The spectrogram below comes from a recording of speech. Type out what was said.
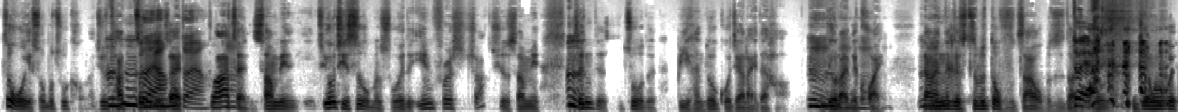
这我也说不出口了。就是它真的在发展上面，尤其是我们所谓的 infrastructure 上面，真的是做的比很多国家来得好，又来得快。当然，那个是不是豆腐渣，我不知道。对啊，时间会不会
